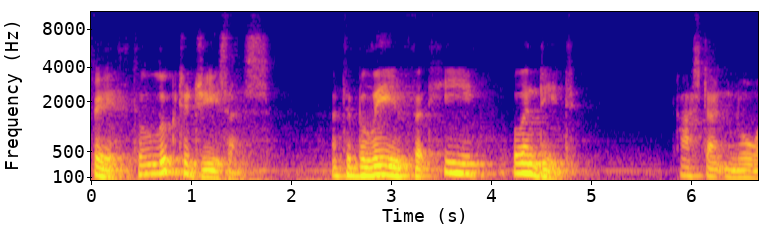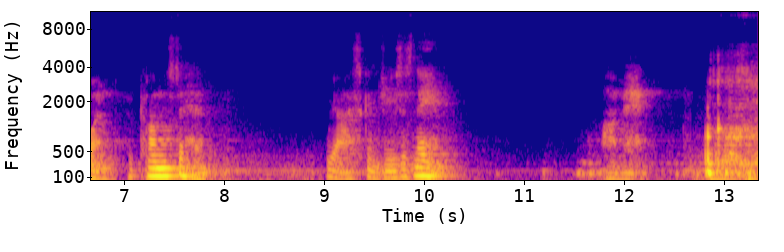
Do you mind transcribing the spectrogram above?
faith to look to Jesus and to believe that he will indeed cast out no one who comes to him. We ask in Jesus' name. Amen.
